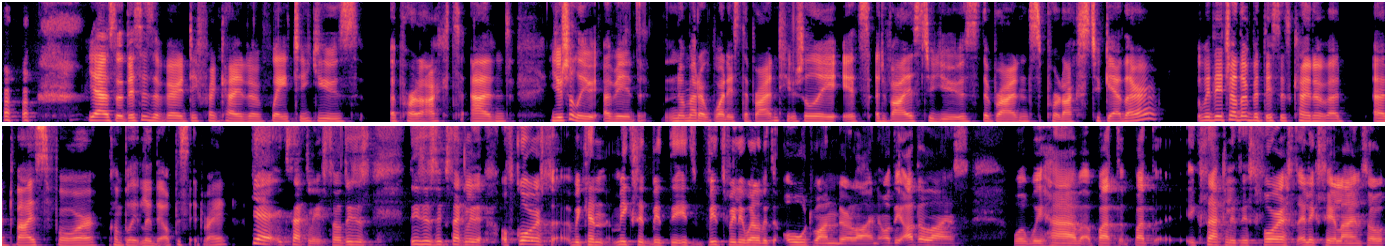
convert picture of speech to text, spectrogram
yeah, so this is a very different kind of way to use a product and usually i mean no matter what is the brand usually it's advised to use the brand's products together with each other but this is kind of a advice for completely the opposite, right? Yeah, exactly. So this is this is exactly. Of course, we can mix it with the, it fits really well with the Oat Wonder line or the other lines what we have, uh, but but exactly this forest elixir line. So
